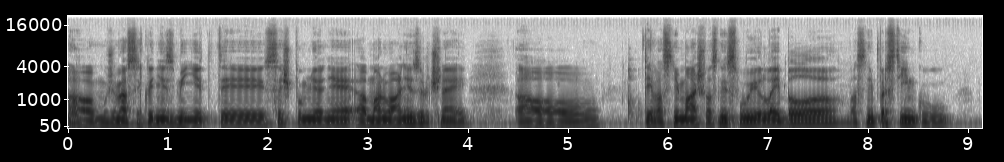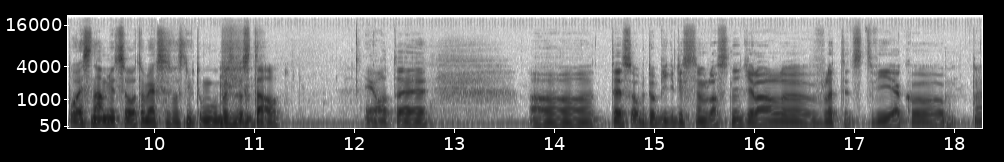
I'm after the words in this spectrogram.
Uh, můžeme asi klidně zmínit, ty seš poměrně uh, manuálně zručný. Uh, ty vlastně máš vlastně svůj label vlastně prstínků. Pověz nám něco o tom, jak se vlastně k tomu vůbec dostal. jo, to je, uh, to je z období, kdy jsem vlastně dělal v letectví jako uh,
